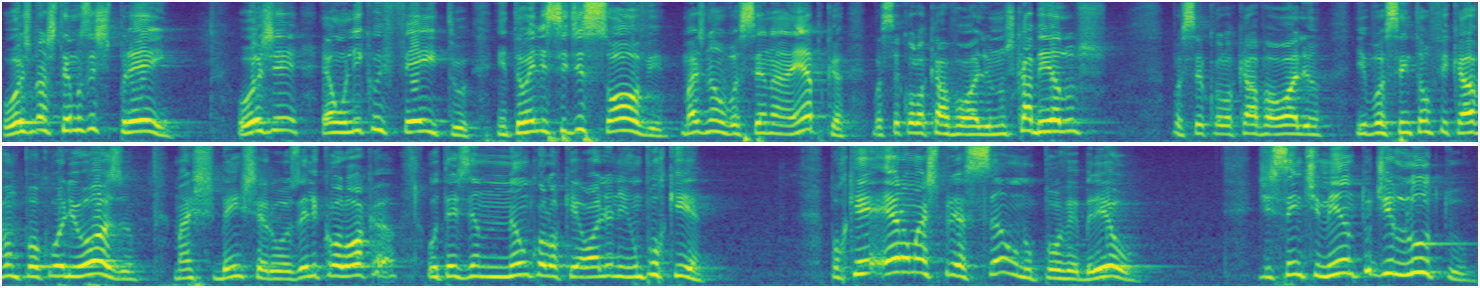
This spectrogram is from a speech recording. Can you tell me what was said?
Hoje nós temos spray. Hoje é um líquido feito, então ele se dissolve. Mas não, você na época, você colocava óleo nos cabelos, você colocava óleo e você então ficava um pouco oleoso, mas bem cheiroso. Ele coloca o texto dizendo: não coloquei óleo nenhum. Por quê? Porque era uma expressão no povo hebreu de sentimento de luto,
